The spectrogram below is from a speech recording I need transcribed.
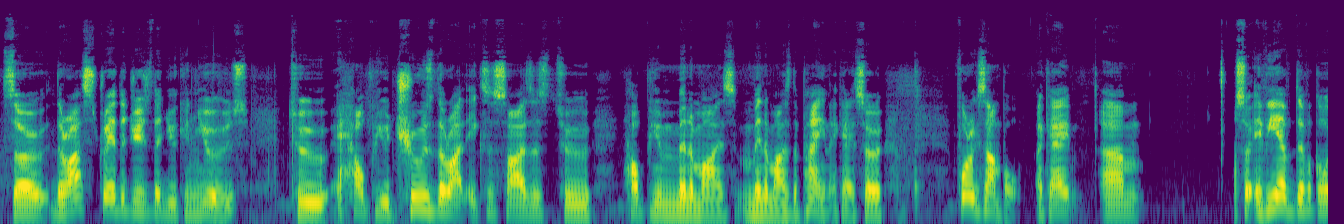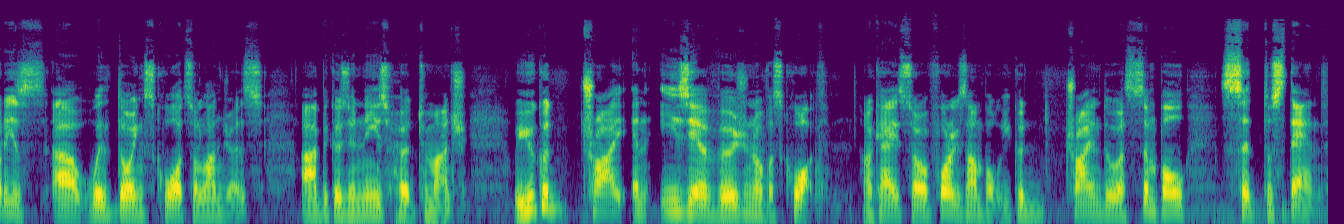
So there are strategies that you can use to help you choose the right exercises to help you minimize minimize the pain okay? So for example okay um, so if you have difficulties uh, with doing squats or lunges uh, because your knees hurt too much you could try an easier version of a squat okay? So for example you could try and do a simple sit to stand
